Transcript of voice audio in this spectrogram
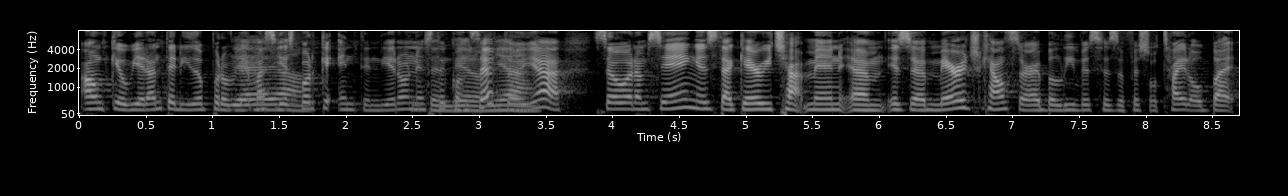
aunque hubieran tenido problemas, y es Mm. porque entendieron, este concepto, yeah. yeah. So what I'm saying is that Gary Chapman um, is a marriage counselor, I believe is his official title, but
